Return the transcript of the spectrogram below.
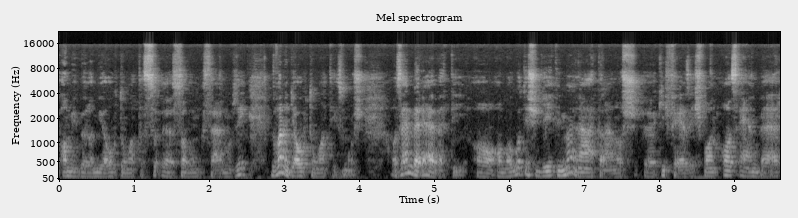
amiből a mi automata szavunk származik. De van egy automatizmus. Az ember elveti a, a magot, és ugye itt egy nagyon általános kifejezés van, az ember,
